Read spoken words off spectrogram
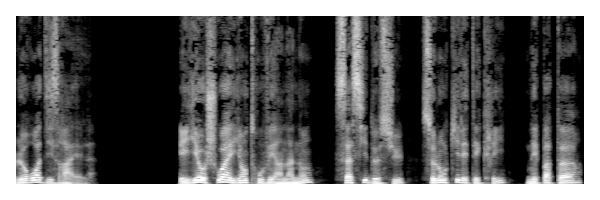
le roi d'Israël. Et Yehoshua ayant trouvé un anon, s'assit dessus, selon qu'il est écrit, N'aie pas peur,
